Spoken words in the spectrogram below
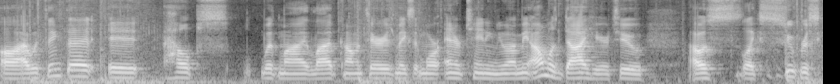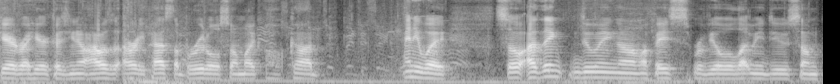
uh, I would think that it helps with my live commentaries, makes it more entertaining. You know what I mean? I almost died here too. I was like super scared right here because you know I was already past the brutal, so I'm like, oh god. Anyway, so I think doing um, a face reveal will let me do some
